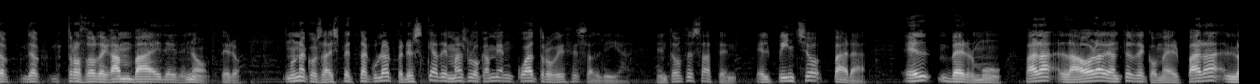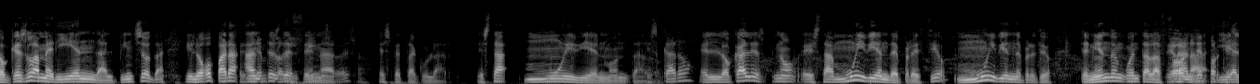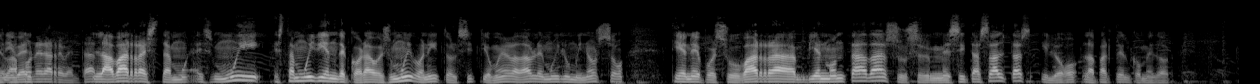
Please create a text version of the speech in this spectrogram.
trozos de gamba y de- no, pero una cosa espectacular, pero es que además lo cambian cuatro veces al día. Entonces hacen el pincho para el vermú, para la hora de antes de comer, para lo que es la merienda, el pincho, y luego para El antes de pincho, cenar. Espectacular. Está muy bien montado. ¿Es caro? El local es, no, está muy bien de precio, muy bien de precio, teniendo en cuenta la zona porque y el se va a nivel. poner a reventar. La barra está muy, es muy, está muy bien decorado, es muy bonito el sitio, muy agradable, muy luminoso. Tiene pues su barra bien montada, sus mesitas altas y luego la parte del comedor.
